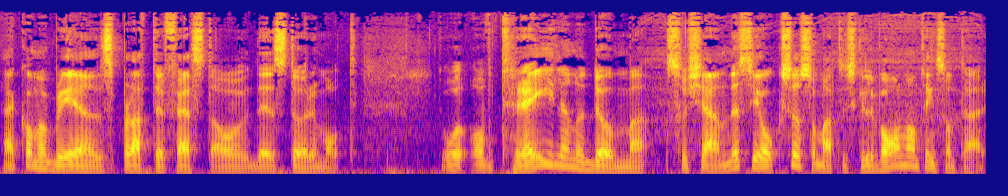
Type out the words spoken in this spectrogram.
Det här kommer att bli en splatterfest av det större mått. Och av trailern att döma så kändes det också som att det skulle vara någonting sånt här.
